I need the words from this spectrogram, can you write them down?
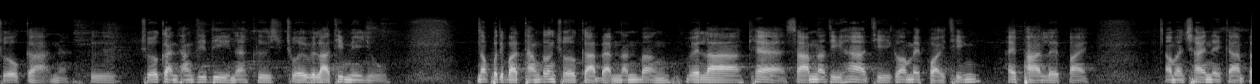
ช่วยโอกาสนะคือช่วยโอกาสทางที่ดีนะคือช่วยเวลาที่มีอยู่ นักปฏิบัติธรรมก็ต้องฉวยโอกาสแบบนั้นบ้าง เวลาแค่สามนาทีห้านาทีก็ไม่ปล่อยทิ้งให้ผ่านเลยไป เอามาใช้ในการป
